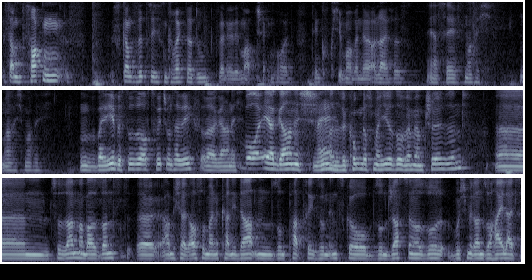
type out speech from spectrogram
ist am Zocken, ist, ist ganz witzig, ist ein korrekter Dude, wenn ihr den mal abchecken wollt. Den gucke ich immer, wenn der live ist. Ja, safe, mach ich, mach ich, mach ich. Und bei dir, bist du so auf Twitch unterwegs oder gar nicht? Boah, eher gar nicht. Nee. Also wir gucken das mal hier so, wenn wir am Chillen sind. Ähm, zusammen, aber sonst äh, habe ich halt auch so meine Kandidaten, so ein Patrick, so ein Inscope, so ein Justin oder so, wo ich mir dann so Highlights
